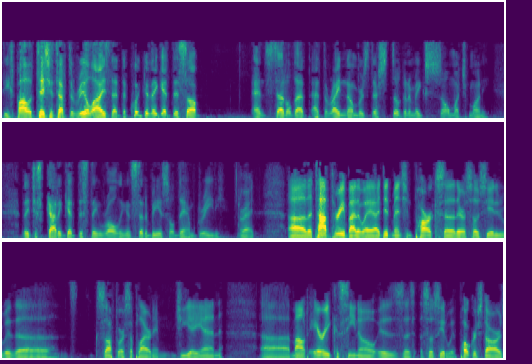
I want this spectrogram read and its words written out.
these politicians have to realize that the quicker they get this up and settled at at the right numbers, they're still going to make so much money. They just got to get this thing rolling instead of being so damn greedy. Right. Uh, the top three, by the way, I did mention Parx. Uh, they're associated with uh, software supplier named GAN. Uh, Mount Airy Casino is uh, associated with PokerStars,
